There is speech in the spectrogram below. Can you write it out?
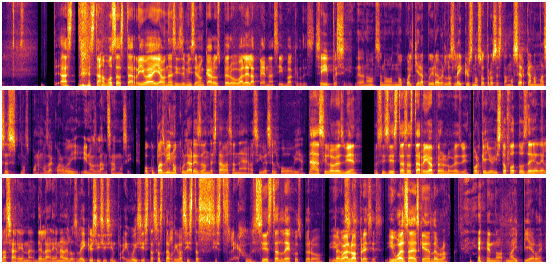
hasta- estábamos hasta arriba y aún así se me hicieron caros, pero vale la pena, sí, bucket list. Sí, pues sí, no, no, no, cualquiera puede ir a ver los Lakers, nosotros estamos cerca, nomás es, nos ponemos de acuerdo y, y nos lanzamos, sí. ¿Ocupas binoculares de donde estabas o nada? O si ves el juego bien. Nada, sí lo ves bien. O sea, sí estás hasta arriba, pero lo ves bien. Porque yo he visto fotos de, de las arena, de la arena de los Lakers y sí siento, ay güey, si estás hasta arriba, sí estás, sí estás lejos. Sí estás lejos, pero Pero igual sí. lo aprecias. Igual, Igual. sabes quién es LeBron. no, no hay pierde.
